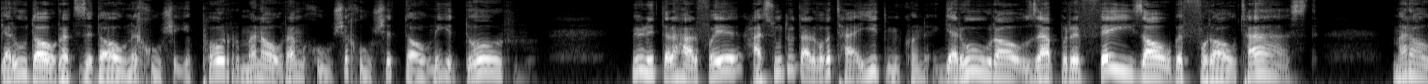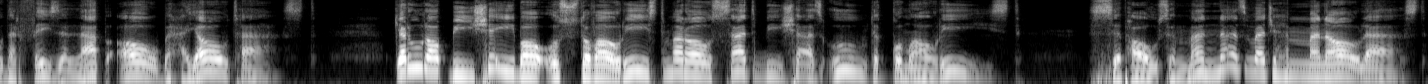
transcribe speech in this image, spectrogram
گرو دارد زدانه خوشه پر من آرم خوشه خوشه دانه در می‌بینید داره حرفای حسود رو در واقع تأیید می‌کنه. گرو را زبر فیض آب فرات است مرا در فیض لب آب حیات است. گرو را بیشه ای با استواری است مرا صد بیشه از عود قماری است. سپاس من نه از وجه منال است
